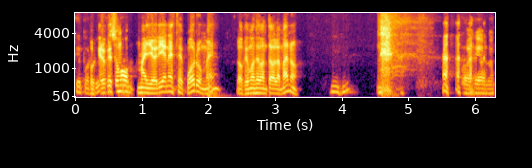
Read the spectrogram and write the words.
que por Porque creo que somos mayoría en este quórum, ¿eh? Los que hemos levantado la mano. Pues yo, no.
